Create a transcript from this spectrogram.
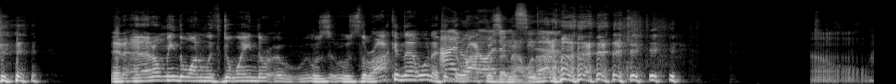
and and I don't mean the one with Dwayne the uh, was was the Rock in that one? I think I the Rock know, was in that one. Oh,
